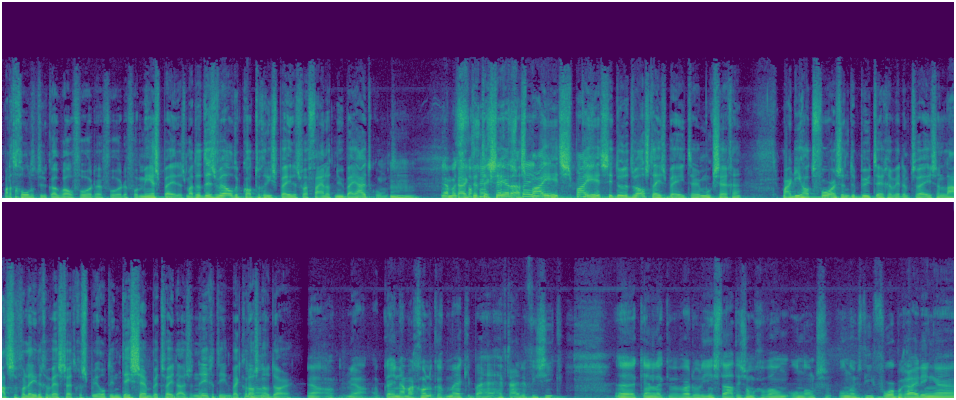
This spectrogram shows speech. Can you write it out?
Maar dat gold natuurlijk ook wel voor, de, voor, de, voor meer spelers. Maar dat is wel de categorie spelers waar Feyenoord nu bij uitkomt. Ja, maar het is Kijk, toch de Texera? Spajic, Spajic, die doet het wel steeds beter, moet ik zeggen. Maar die had voor zijn debuut tegen Willem II zijn laatste volledige wedstrijd gespeeld in december 2019 bij Krasnodar. Ja, o- ja oké. nou, maar gelukkig merk je bij heeft hij de fysiek. eh, kennelijk waardoor hij in staat is om gewoon, ondanks, ondanks die voorbereiding. eh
